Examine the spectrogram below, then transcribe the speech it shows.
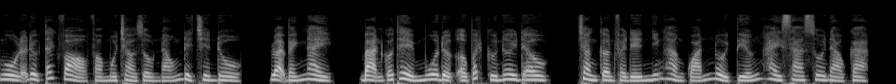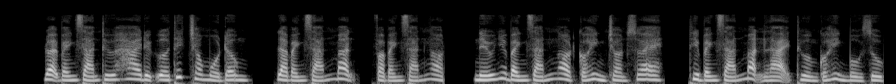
Ngô đã được tách vỏ vào một chảo dầu nóng để chiên đồ. Loại bánh này bạn có thể mua được ở bất cứ nơi đâu, chẳng cần phải đến những hàng quán nổi tiếng hay xa xôi nào cả. Loại bánh rán thứ hai được ưa thích trong mùa đông là bánh rán mặn và bánh rán ngọt. Nếu như bánh rán ngọt có hình tròn xoe thì bánh rán mặn lại thường có hình bầu dục.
